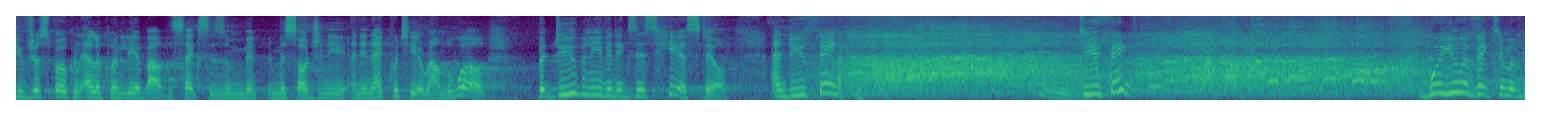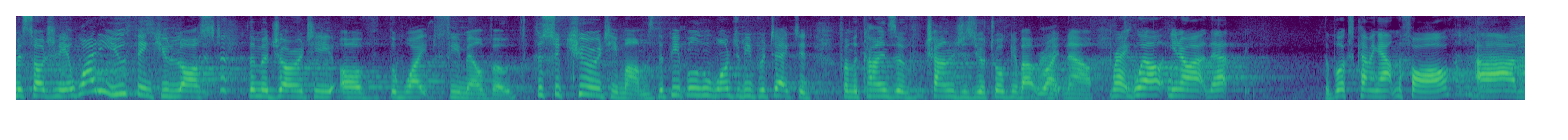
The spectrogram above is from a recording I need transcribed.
you've just spoken eloquently about the sexism, mi- misogyny, and inequity around the world. But do you believe it exists here still? And do you think. do you think. Were you a victim of misogyny? And why do you think you lost the majority of the white female vote? The security moms, the people who want to be protected from the kinds of challenges you're talking about right, right now. Right. Well, you know, that the book's coming out in the fall. Um,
